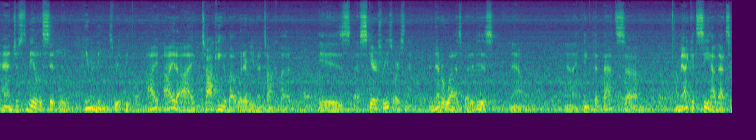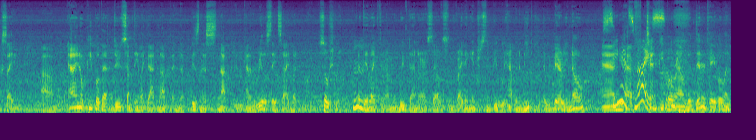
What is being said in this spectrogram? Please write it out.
And just to be able to sit with human beings, real people, eye, eye to eye, talking about whatever you're going to talk about, is a scarce resource now. It never was, but it is now. And I think that that's, um, I mean, I could see how that's exciting. Um, and I know people that do something like that, not in the business, not in kind of the real estate side, but socially, that they like to. I mean, we've done it ourselves, inviting interesting people we happen to meet that we barely know, and See, you have nice. ten people around the dinner table, and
